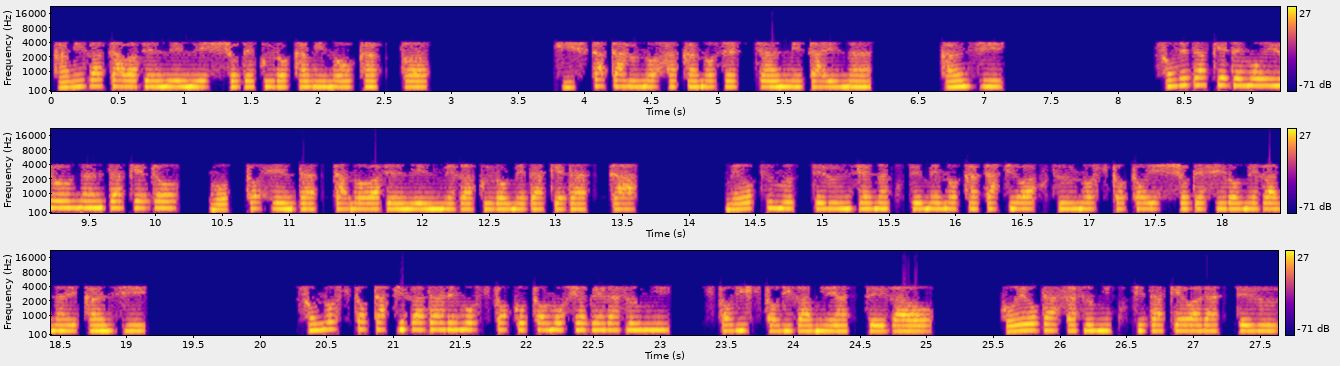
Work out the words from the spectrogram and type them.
髪型は全員一緒で黒髪のおかっぱ。岸田たるの墓のせっちゃんみたいな感じ。それだけでも異様なんだけど、もっと変だったのは全員目が黒目だけだった。目をつむってるんじゃなくて目の形は普通の人と一緒で白目がない感じ。その人たちが誰も一言も喋らずに、一人一人が似合って笑顔。声を出さずに口だけ笑ってる。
